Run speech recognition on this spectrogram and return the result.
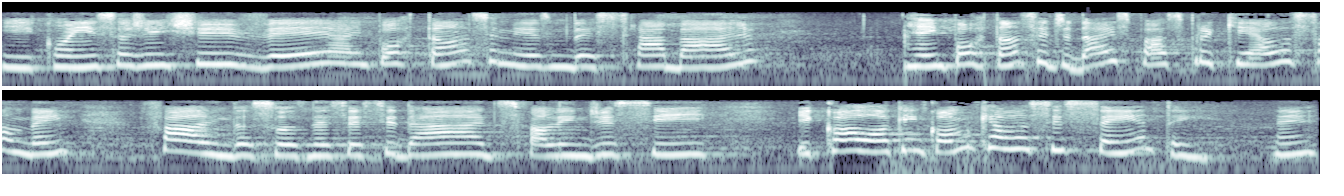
E com isso a gente vê a importância mesmo desse trabalho e a importância de dar espaço para que elas também falem das suas necessidades, falem de si e coloquem como que elas se sentem né,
